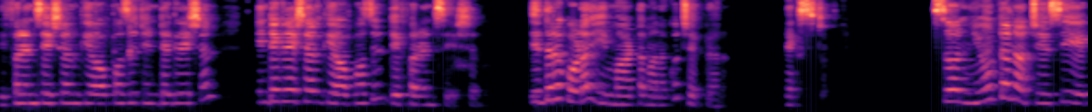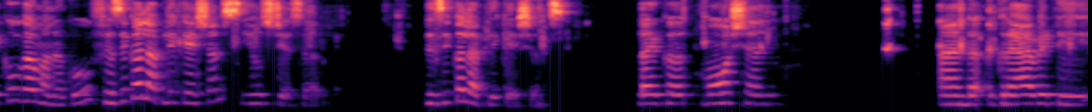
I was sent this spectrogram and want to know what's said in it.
డిఫరెన్సియేషన్కి ఆపోజిట్ ఇంటెగ్రేషన్ ఇంటెగ్రేషన్కి ఆపోజిట్ డిఫరెన్సియేషన్. ఇద్దరు కూడా ఈ మాట మనకు చెప్పారు. నెక్స్ట్. సో న్యూటన్ వచ్చేసి ఎక్కువగా మనకు ఫిజికల్ అప్లికేషన్స్ యూజ్ చేశారు. Physical applications. Like motion and gravity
